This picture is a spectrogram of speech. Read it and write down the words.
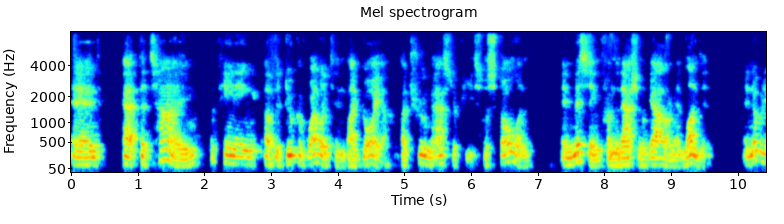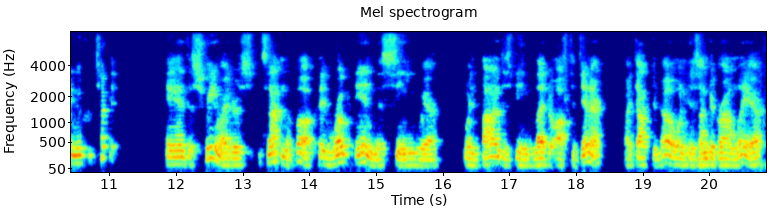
And at the time, the painting of the Duke of Wellington by Goya, a true masterpiece, was stolen and missing from the National Gallery in London and nobody knew who took it. And the screenwriters, it's not in the book, they wrote in this scene where when Bond is being led off to dinner by Dr. No in his underground lair,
